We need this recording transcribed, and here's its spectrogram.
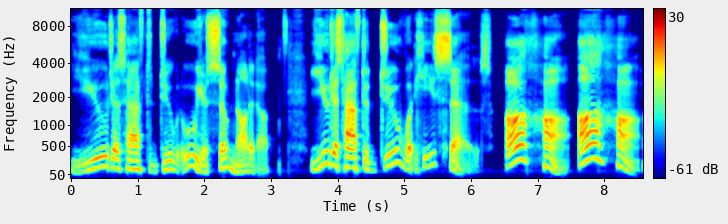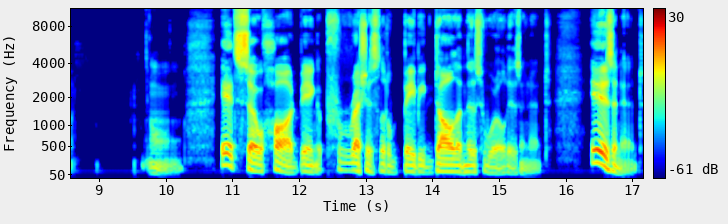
You just have to do. Ooh, you're so knotted up. You just have to do what he says. Uh huh. Uh huh. Oh, it's so hard being a precious little baby doll in this world, isn't it? Isn't it?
